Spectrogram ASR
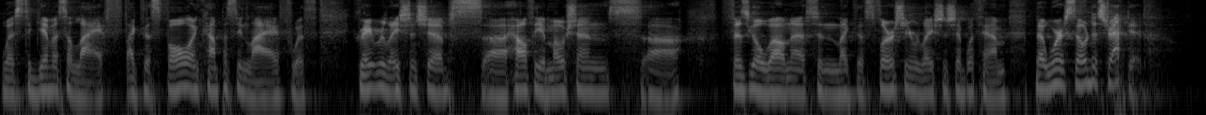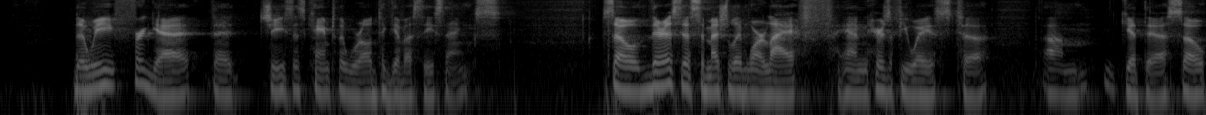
was to give us a life, like this full, encompassing life with great relationships, uh, healthy emotions, uh, physical wellness, and like this flourishing relationship with Him. But we're so distracted that we forget that Jesus came to the world to give us these things. So there is this immeasurably more life, and here's a few ways to um, get this. So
